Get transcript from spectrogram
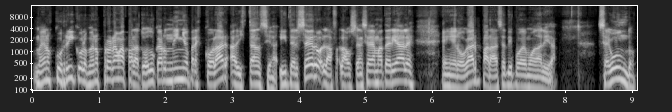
menos currículos, menos programas para tú educar a un niño preescolar a distancia. Y tercero, la ausencia de materiales en el hogar para ese tipo de modalidad. Segundo,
